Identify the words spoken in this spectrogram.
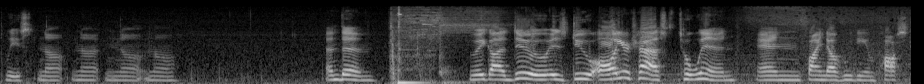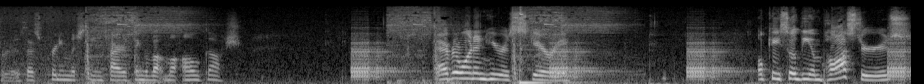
please. No, no, no, no. And then what you gotta do is do all your tasks to win and find out who the imposter is. That's pretty much the entire thing about my- oh gosh. Everyone in here is scary. Okay, so the imposters,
